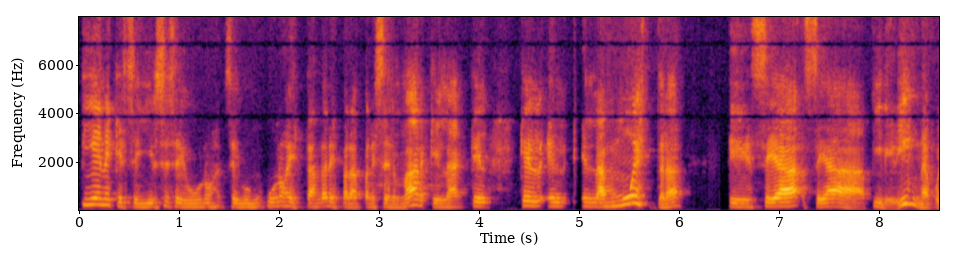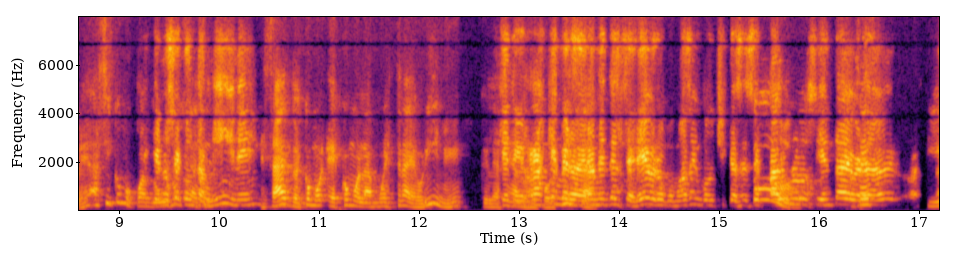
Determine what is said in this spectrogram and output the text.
tiene que seguirse según unos, según unos estándares para preservar que la, que, que el, el, la muestra eh, sea, sea fidedigna, pues así como cuando... Que no se hace- contamine, exacto, es como, es como la muestra de orine. Que, le que te rasquen verdaderamente el cerebro, como hacen con chicas, ese palo uno lo sienta de verdad. Y,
